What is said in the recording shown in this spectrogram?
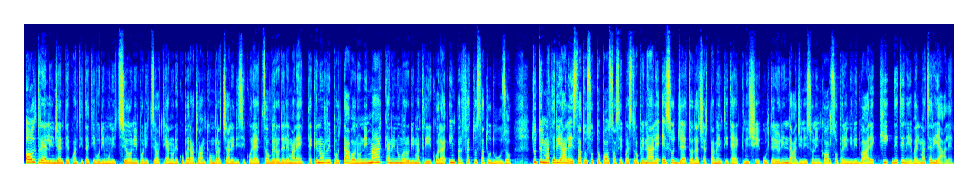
Oltre all'ingente quantitativo di munizioni, i poliziotti hanno recuperato anche un bracciale di sicurezza, ovvero delle manette che non riportavano né marca né numero di matricola, in perfetto stato d'uso. Tutto il materiale è stato sottoposto a sequestro penale e soggetto ad accertamenti tecnici. Ulteriori indagini sono in corso per individuare chi deteneva il materiale.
